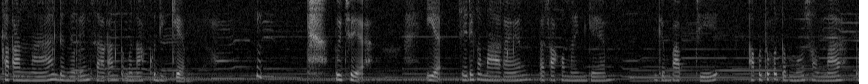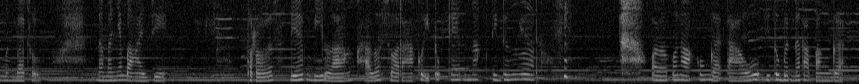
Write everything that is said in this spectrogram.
karena dengerin saran temen aku di game. Lucu ya? Iya, jadi kemarin pas aku main game, game PUBG, aku tuh ketemu sama temen baru. Namanya Bang Aji. Terus dia bilang kalau suara aku itu enak didengar. Walaupun aku nggak tahu itu bener apa enggak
